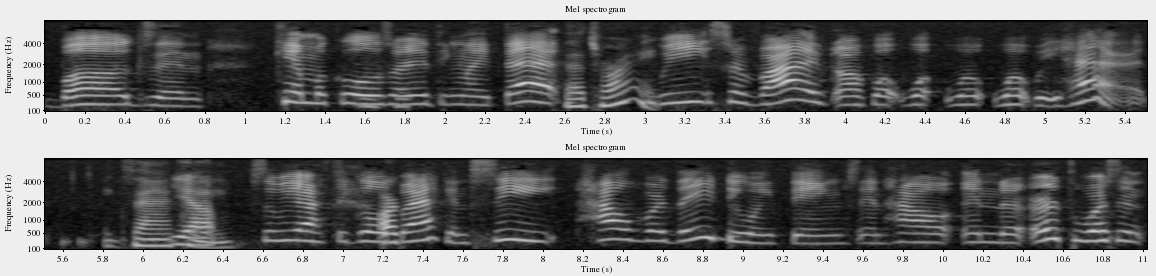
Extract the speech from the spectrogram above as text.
bugs and chemicals or anything like that. That's right. We survived off what what what, what we had. Exactly. Yeah. So we have to go back and see how were they doing things and how and the earth wasn't,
